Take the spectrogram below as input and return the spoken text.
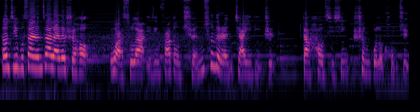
当吉普赛人再来的时候，乌瓦苏拉已经发动全村的人加以抵制，但好奇心胜过了恐惧，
